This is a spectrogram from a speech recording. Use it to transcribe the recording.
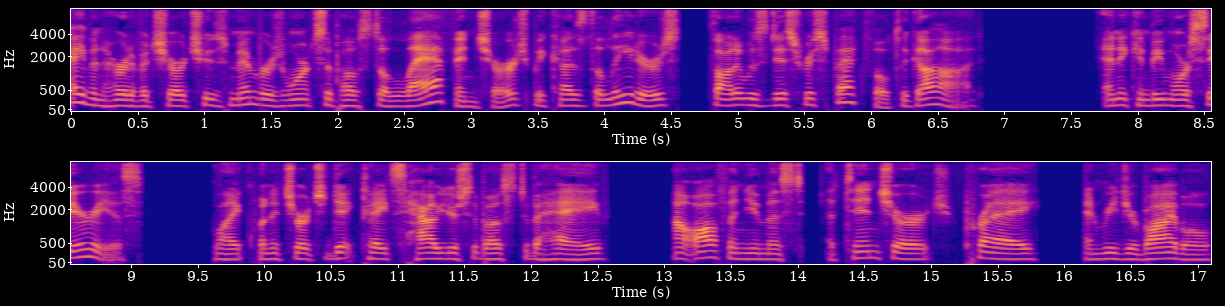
I even heard of a church whose members weren't supposed to laugh in church because the leaders thought it was disrespectful to God. And it can be more serious, like when a church dictates how you're supposed to behave, how often you must attend church, pray, and read your Bible,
